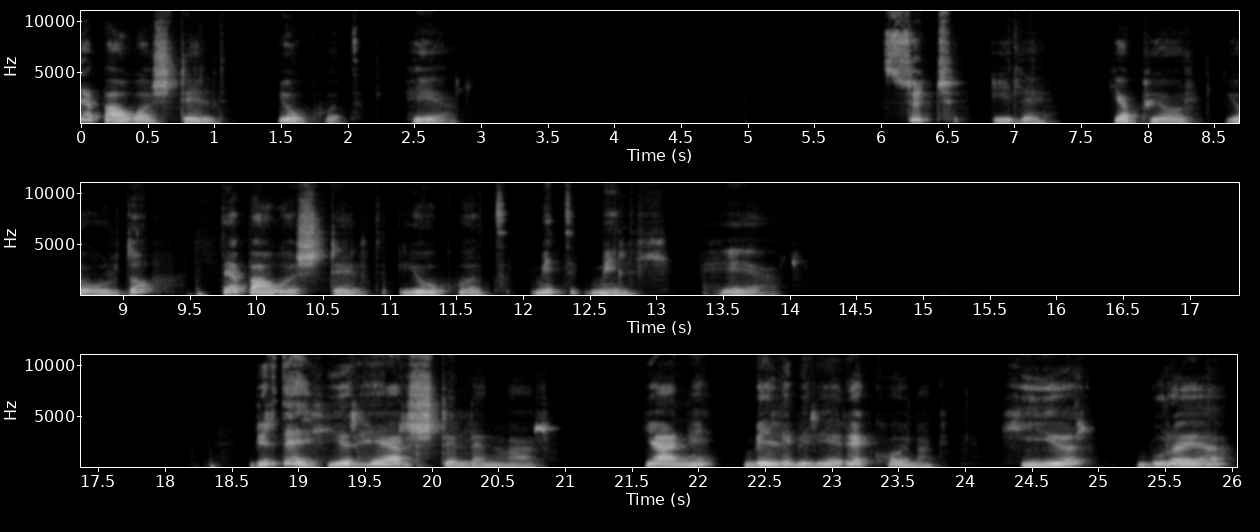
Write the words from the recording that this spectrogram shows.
Der Bauer stellt Joghurt her. Süt ile yapıyor yoğurdu. Der Bauer stellt Joghurt mit Milch her. Bir de hierher stellen var. Yani belli bir yere koymak. Hier buraya,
